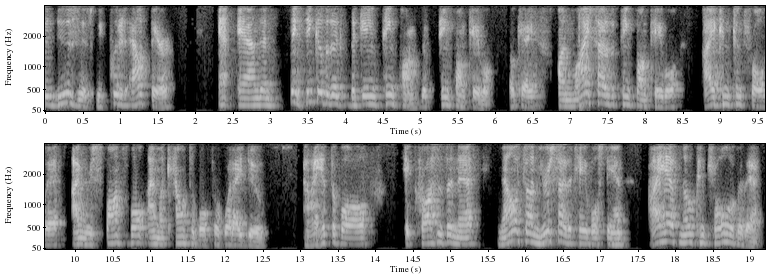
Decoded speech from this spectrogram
good news is. We put it out there. And, and then think, think of the, the game ping pong, the ping pong table. Okay. On my side of the ping pong table, I can control that. I'm responsible. I'm accountable for what I do. And I hit the ball. It crosses the net. Now it's on your side of the table, Stan. I have no control over that.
